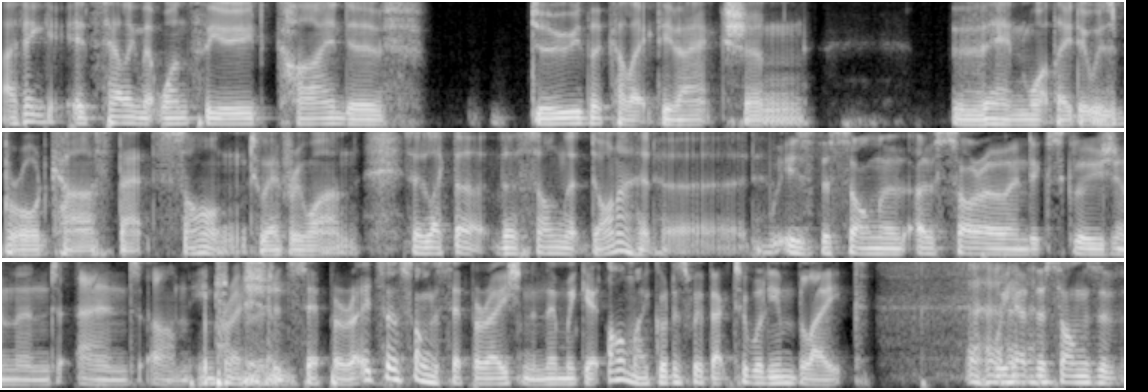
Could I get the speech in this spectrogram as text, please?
I think it's telling that once the Ood kind of do the collective action, then what they do is broadcast that song to everyone. So like the the song that Donna had heard. Is the song of, of sorrow and exclusion and and um, Oppression. separa- It's a song of separation, and then we get oh my goodness, we're back to William Blake. we have the songs of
